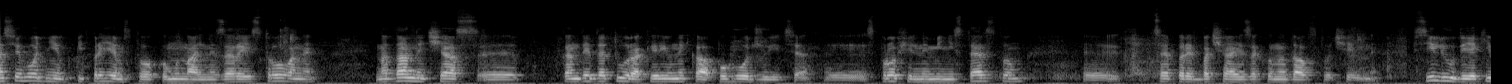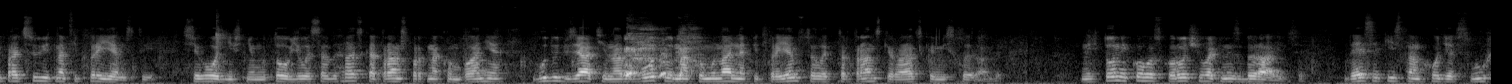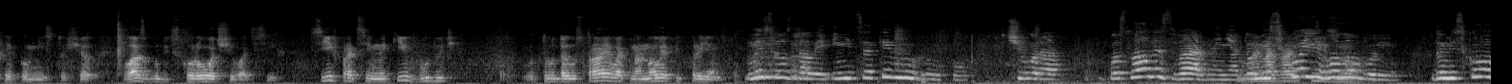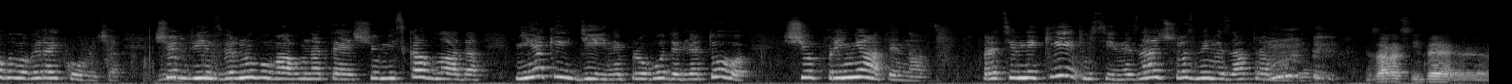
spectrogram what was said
На сьогодні підприємство комунальне зареєстроване. На даний час е, кандидатура керівника погоджується е, з профільним міністерством. Е, Це передбачає законодавство чинне. Всі люди, які працюють на підприємстві сьогоднішньому, ТОВ Єлисаветградська транспортна компанія, будуть взяті на роботу на комунальне підприємство Електротранс Кіровоградської міської ради. Ніхто нікого скорочувати не збирається. Десь якісь там ходять слухи по місту, що вас будуть скорочувати всіх. Всіх працівників будуть трудоустраювати на нове підприємство. Ми создали ініціативну групу. Вчора послали звернення до міської голови, до міського голови Райковича, щоб він звернув увагу на те, що міська влада ніяких дій не проводить для того, щоб прийняти нас. Працівники усі не знають, що з ними завтра буде. Зараз іде е,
